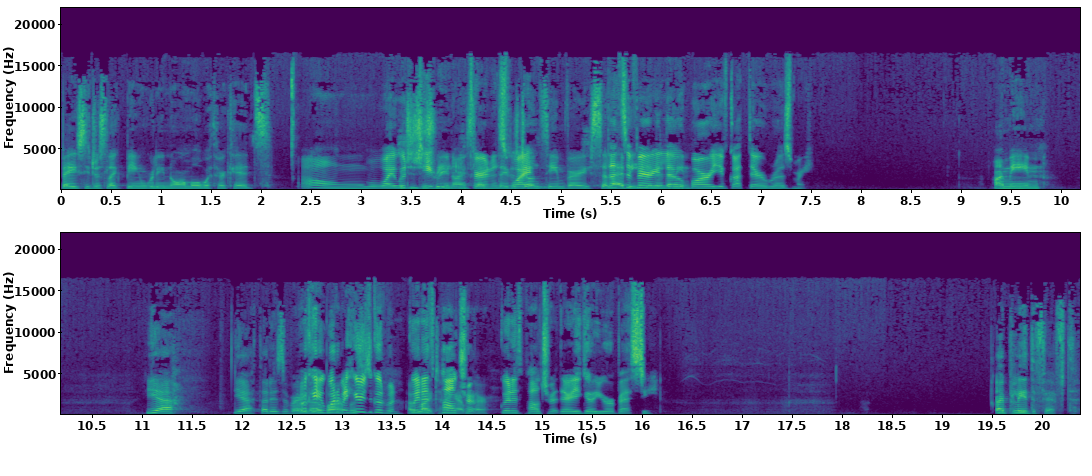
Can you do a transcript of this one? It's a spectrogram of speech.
basically just like being really normal with her kids. Oh, well, why wouldn't is he just be? really nice. Like, they just why- don't seem very celeb That's a very you know low I mean? bar you've got there, Rosemary. I mean Yeah. Yeah, that is a very Okay, low what bar, about here's a good one. Gwyneth like to hang out with Paltrow. Gwyneth Paltrow. There you go. You're a bestie. I plead the fifth.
